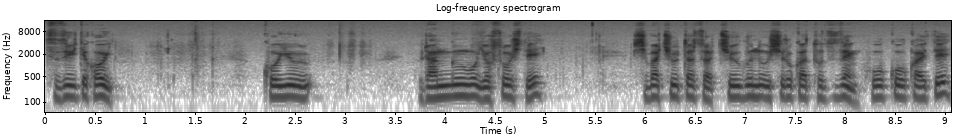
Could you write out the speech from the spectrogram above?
続いてこい。こういう乱軍を予想して芝中達は中軍の後ろから突然方向を変えて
